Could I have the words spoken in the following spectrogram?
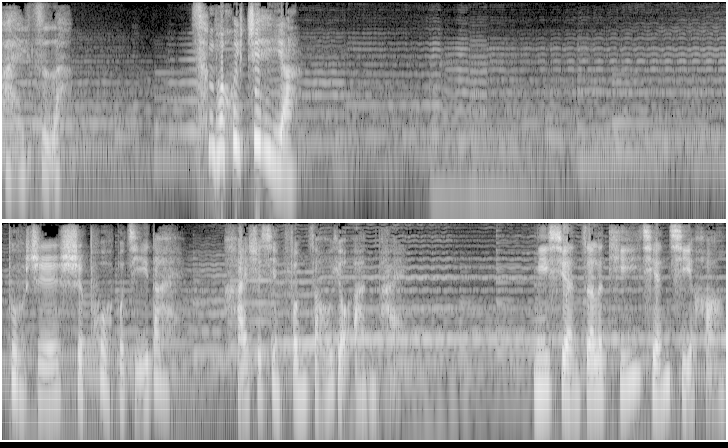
孩子啊，怎么会这样？不知是迫不及待，还是信封早有安排，你选择了提前起航，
